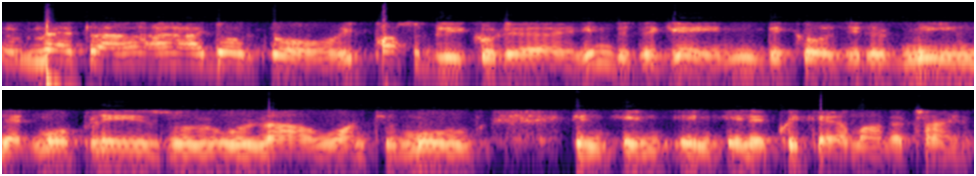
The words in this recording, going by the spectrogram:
Matt, I, I don't know. It possibly could uh, hinder the game because it would mean that more players will, will now want to move in, in, in, in, a quicker amount of time.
